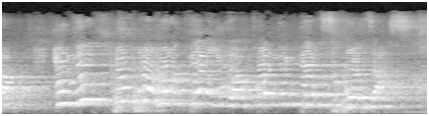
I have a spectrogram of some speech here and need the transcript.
You need people who tell there, you are calling them brothers.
